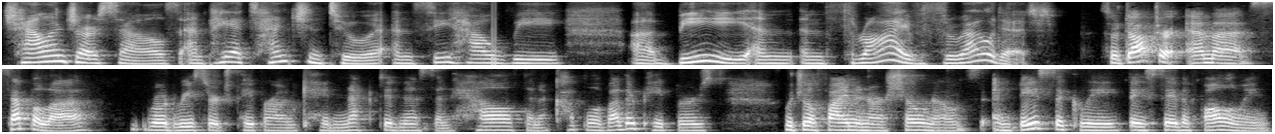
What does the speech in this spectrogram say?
challenge ourselves and pay attention to it and see how we uh, be and, and thrive throughout it. So, Dr. Emma Seppälä wrote research paper on connectedness and health and a couple of other papers, which you'll find in our show notes. And basically, they say the following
